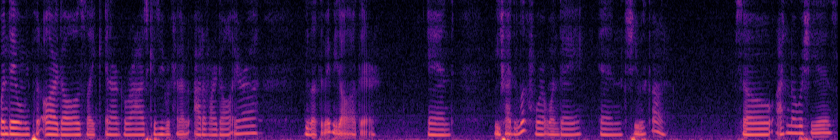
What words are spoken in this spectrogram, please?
one day, when we put all our dolls, like, in our garage, because we were kind of out of our doll era, we left the baby doll out there. And we tried to look for it one day, and she was gone. So I don't know where she is.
